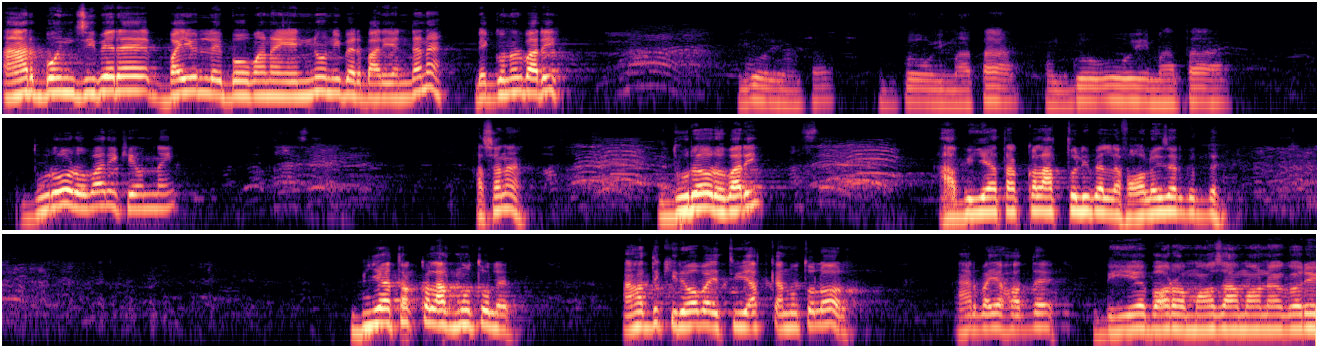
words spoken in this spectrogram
আর বোন জীবেরে বাইউল্লে বউ বানাই এন্ন নিবের বাড়ি এন্ডা না? বেগুনুর বাড়ি? গই মাতা গই মাতা গই মাতা দূরও বাড়ি কেউ নাই। আছে না? দূরেও বাড়ি আবিয়া তক্কল আত তুলি পেলে ফল হয়ে যার গুদ্দে। বিয়া তক্কল আত নতুলের। আমার কি রে ভাই, তুই আত কানু তোলর আর ভাই হদে বিয়ে বড় মজা মনে করি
